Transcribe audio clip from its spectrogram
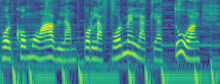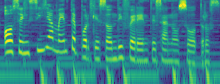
por cómo hablan, por la forma en la que actúan o sencillamente porque son diferentes a nosotros.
